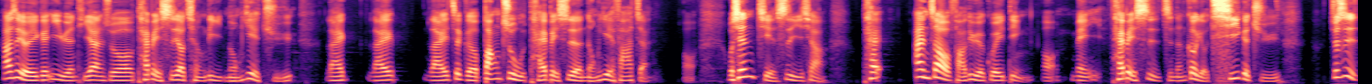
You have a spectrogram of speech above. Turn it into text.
他是有一个议员提案说，台北市要成立农业局来来。来这个帮助台北市的农业发展哦，我先解释一下，台按照法律的规定哦，每台北市只能够有七个局，就是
